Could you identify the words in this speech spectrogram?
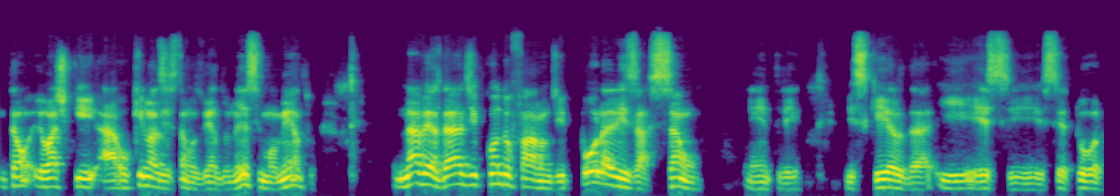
Então, eu acho que a, o que nós estamos vendo nesse momento, na verdade, quando falam de polarização entre esquerda e esse setor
